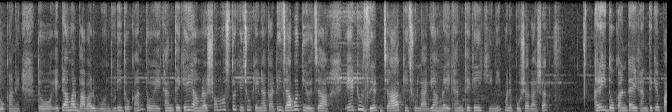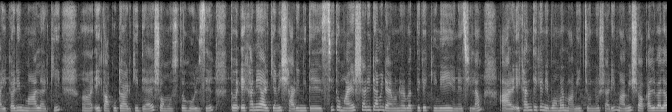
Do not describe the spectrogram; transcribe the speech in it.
দোকানে। তো এটা আমার বাবার বন্ধুরই দোকান। তো এখান থেকেই আমরা সমস্ত কিছু কেনাকাটি যাবতীয় যা এ টু জেড যা কিছু লাগে আমরা এখান থেকেই কিনি মানে পোশাক আশাক। আর এই দোকানটা এখান থেকে পাইকারি মাল আর কি এই কাকুটা আর কি দেয়, সমস্ত হোলসেল তো এখানে আর কি আমি শাড়ি নিতে এসেছি। তো মায়ের শাড়িটা আমি ডায়মন্ড হারবার থেকে কিনেই এনেছিলাম। আর এখান থেকে নেব আমার মামির জন্য শাড়ি। মামি সকালবেলা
